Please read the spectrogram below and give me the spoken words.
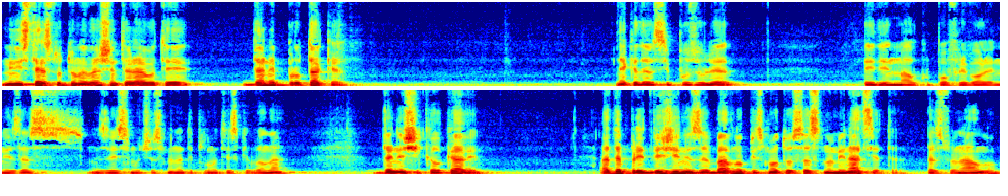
Министерството на външните работи да не протака. Нека да си позволя един малко по-фриволен израз, независимо, че сме на дипломатическа вълна, да не шикалкави, а да придвижи незабавно писмото с номинацията, персонално,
